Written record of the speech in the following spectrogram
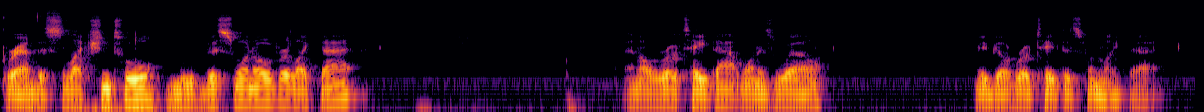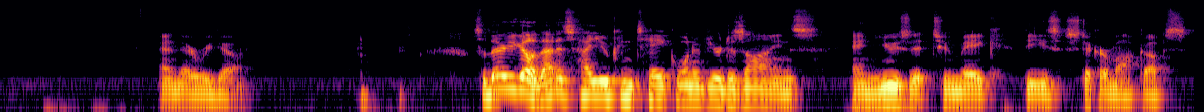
Grab the selection tool, move this one over like that. And I'll rotate that one as well. Maybe I'll rotate this one like that. And there we go. So there you go. That is how you can take one of your designs and use it to make these sticker mock-ups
